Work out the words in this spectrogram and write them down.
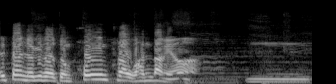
일단 여기서 좀 포인트라고 한다면 음,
